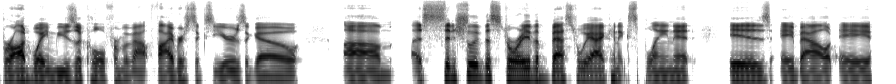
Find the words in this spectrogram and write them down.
Broadway musical from about 5 or 6 years ago. Um essentially the story the best way I can explain it is about a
